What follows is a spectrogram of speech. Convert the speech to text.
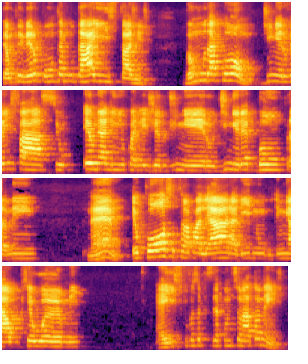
Então, o primeiro ponto é mudar isso, tá, gente? Vamos mudar como? Dinheiro vem fácil, eu me alinho com a energia do dinheiro, dinheiro é bom para mim, né? Eu posso trabalhar ali em algo que eu ame. É isso que você precisa condicionar a tua mente.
